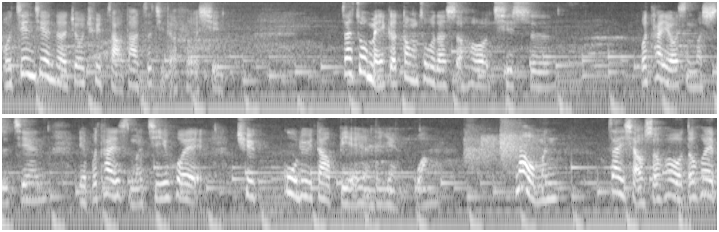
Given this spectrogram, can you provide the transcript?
我渐渐的就去找到自己的核心。在做每一个动作的时候，其实不太有什么时间，也不太有什么机会去顾虑到别人的眼光。那我们在小时候都会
